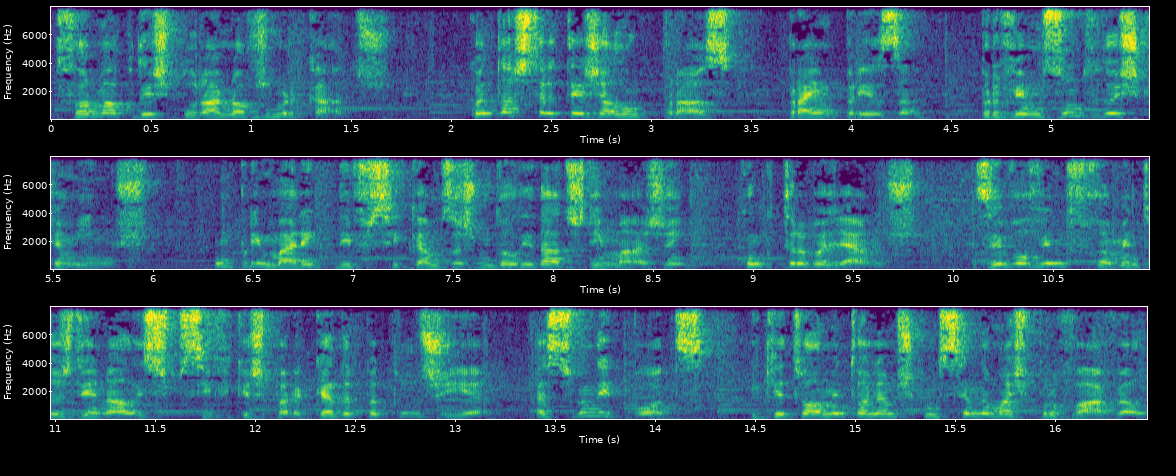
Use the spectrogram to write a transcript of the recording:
de forma a poder explorar novos mercados. Quanto à estratégia a longo prazo, para a empresa, prevemos um de dois caminhos. Um primeiro em que diversificamos as modalidades de imagem com que trabalhamos, desenvolvendo ferramentas de análise específicas para cada patologia. A segunda hipótese, e que atualmente olhamos como sendo a mais provável,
